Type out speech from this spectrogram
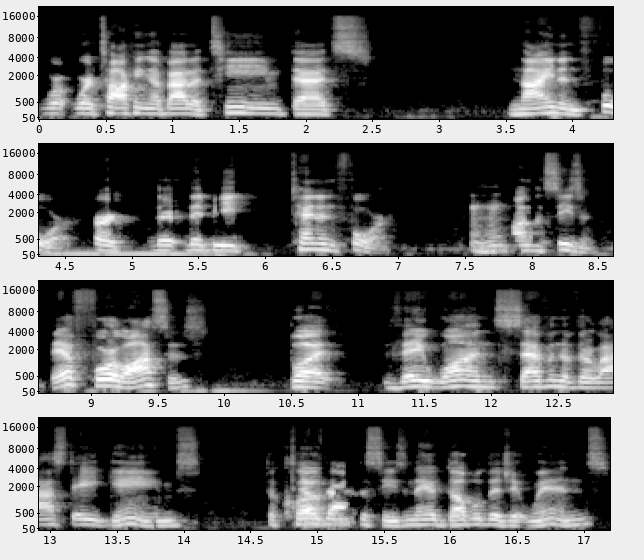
we're, we're talking about a team that's nine and four, or they'd be 10 and 4 Mhm. on the season. They have four losses, but they won seven of their last eight games to close Yeah. out the season. They have double digit wins.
